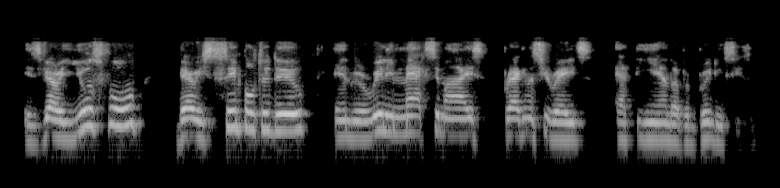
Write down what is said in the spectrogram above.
is very useful, very simple to do, and will really maximize pregnancy rates at the end of a breeding season.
